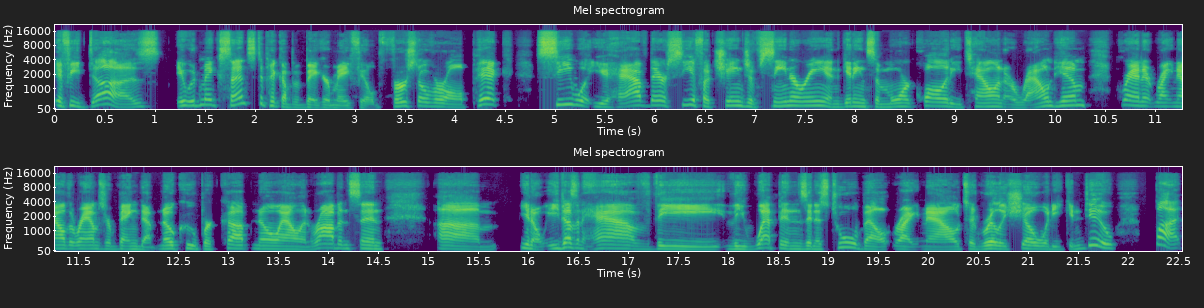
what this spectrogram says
if he does, it would make sense to pick up a Baker Mayfield first overall pick, see what you have there, see if a change of scenery and getting some more quality talent around him. Granted, right now the Rams are banged up. No Cooper Kupp, no Allen Robinson. Um, you know, he doesn't have the the weapons in his tool belt right now to really show what he can do, but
